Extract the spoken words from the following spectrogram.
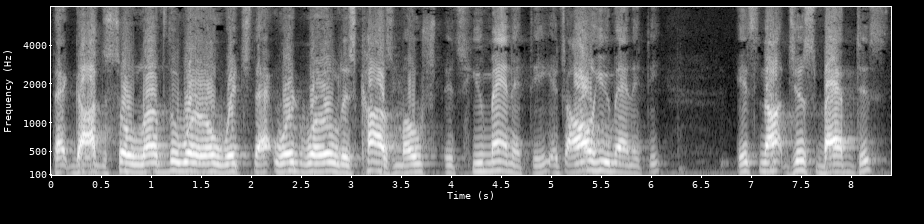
That God so loved the world, which that word world is cosmos, it's humanity, it's all humanity. It's not just Baptists.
